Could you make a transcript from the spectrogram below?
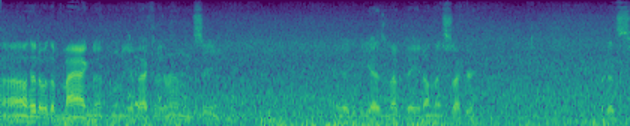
I'll hit it with a magnet when we get back to the room and see. I gotta give you guys an update on this sucker. But it's,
